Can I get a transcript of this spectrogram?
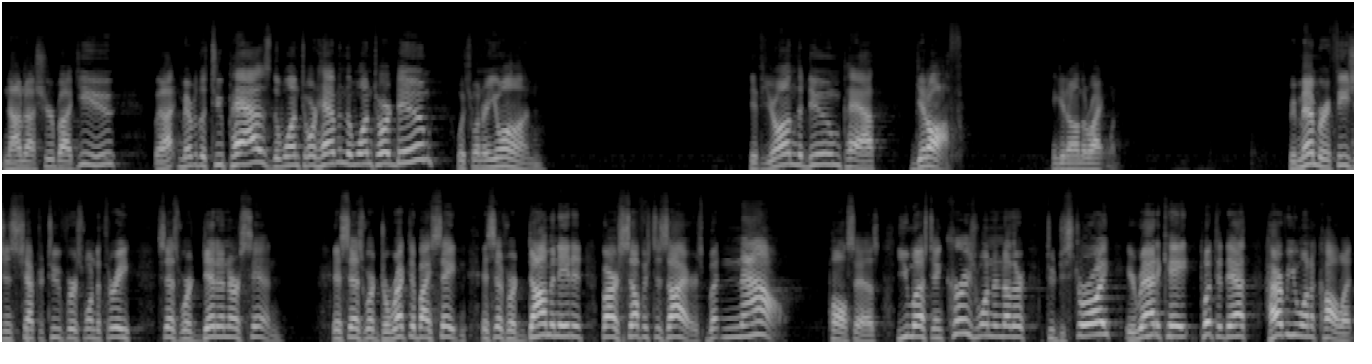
Now, I'm not sure about you, but I, remember the two paths the one toward heaven, the one toward doom? Which one are you on? If you're on the doom path, get off and get on the right one. Remember, Ephesians chapter 2, verse 1 to 3 says we're dead in our sin. It says we're directed by Satan. It says we're dominated by our selfish desires. But now, Paul says, you must encourage one another to destroy, eradicate, put to death, however you want to call it,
